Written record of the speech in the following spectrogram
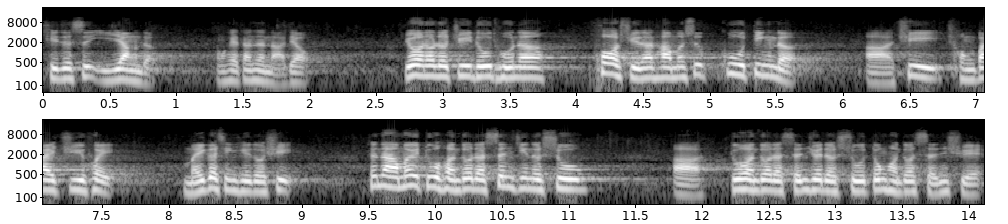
其实是一样的。我们可以单纯拿掉。有很多的基督徒呢，或许呢他们是固定的啊去崇拜聚会，每个星期都去，真的他们会读很多的圣经的书，啊，读很多的神学的书，懂很多神学。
